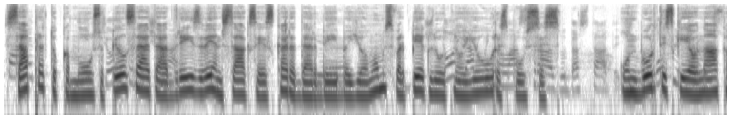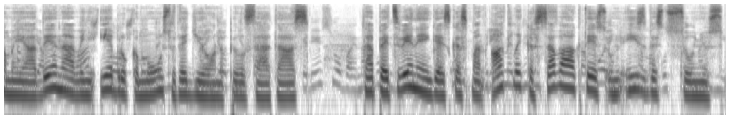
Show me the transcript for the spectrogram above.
Sapratu, ka mūsu pilsētā drīz vien sāksies kara darbība, jo mums var piekļūt no jūras puses. Un burtiski jau nākamajā dienā viņi iebruka mūsu reģiona pilsētās. Tāpēc vienīgais, kas man atlika, savākties un izvest suņus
